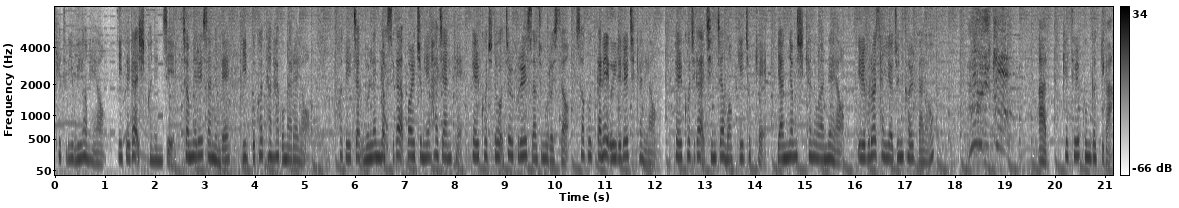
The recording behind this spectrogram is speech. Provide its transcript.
캐틀이 위험해요. 이때다 싶었는지 전멸을 썼는데 입구컷 당하고 말아요. 허들짝 놀란 럭스가 뻘쭘해 하지 않게 벨코즈도 쫄프를 써줌으로써 서붓 간의 의리를 지켜내요. 벨코즈가 진짜 먹기 좋게 양념 시켜 놓았네요. 일부러 살려준 걸까요? 아, 캐틀 궁극기가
